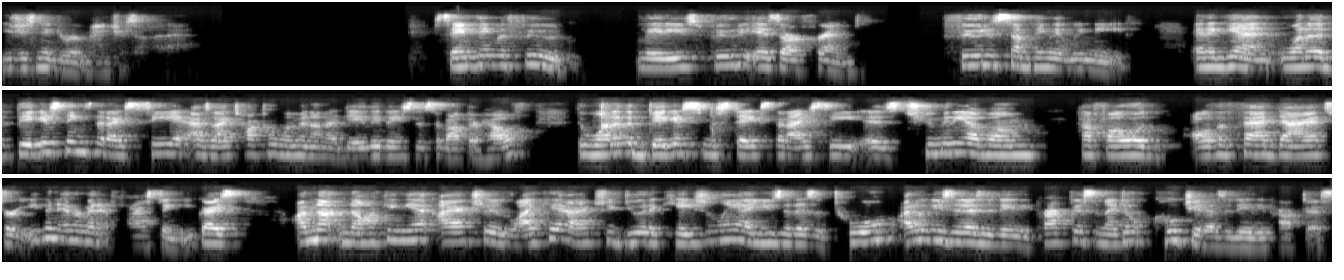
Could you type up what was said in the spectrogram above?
You just need to remind yourself of that. Same thing with food. Ladies, food is our friend. Food is something that we need. And again, one of the biggest things that I see as I talk to women on a daily basis about their health, the one of the biggest mistakes that I see is too many of them have followed all the fad diets or even intermittent fasting. You guys, I'm not knocking it. I actually like it. I actually do it occasionally. I use it as a tool. I don't use it as a daily practice and I don't coach it as a daily practice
